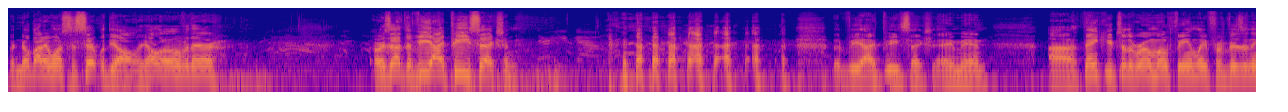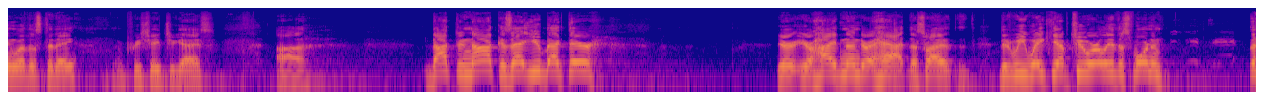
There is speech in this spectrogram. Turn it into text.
but nobody wants to sit with y'all. Y'all are over there, or is that the VIP section? the VIP section. Amen. Uh, thank you to the Romo family for visiting with us today. Appreciate you guys. Uh, Dr. Knock, is that you back there? You're, you're hiding under a hat. That's why. I, did we wake you up too early this morning?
